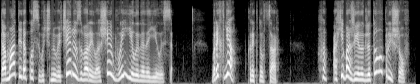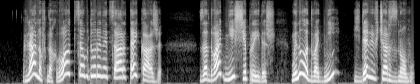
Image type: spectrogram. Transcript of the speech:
та мати таку свичну вечерю зварила, що й ви їли не наїлися. Брехня. крикнув цар. А хіба ж я не для того прийшов? Глянув на хлопця обдурений цар та й каже За два дні ще прийдеш. Минуло два дні, йде вівчар знову.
